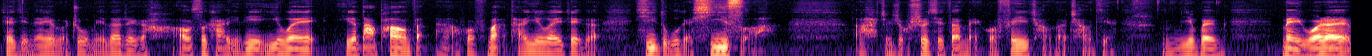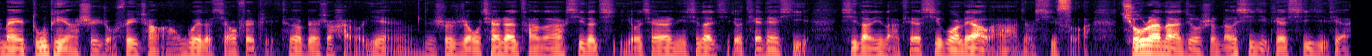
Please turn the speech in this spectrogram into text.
前几年有个著名的这个奥斯卡影帝，因为一个大胖子啊，霍夫曼，他因为这个吸毒给吸死了，啊，这种事情在美国非常的常见，嗯，因为。美国人买毒品啊是一种非常昂贵的消费品，特别是海洛因，你是有钱人才能吸得起，有钱人你吸得起就天天吸，吸到你哪天吸过量了啊就吸死了。穷人呢就是能吸几天吸几天，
